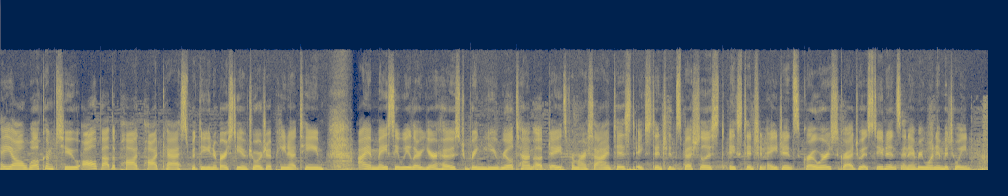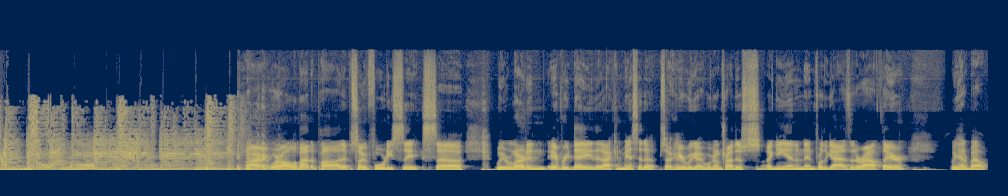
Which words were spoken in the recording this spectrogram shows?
Hey, y'all. Welcome to All About the Pod podcast with the University of Georgia Peanut Team. I am Macy Wheeler, your host, bringing you real time updates from our scientists, extension specialists, extension agents, growers, graduate students, and everyone in between. all right, we're all about the pod, episode 46. Uh, we're learning every day that I can mess it up. So here we go. We're going to try this again. And then for the guys that are out there, we had about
